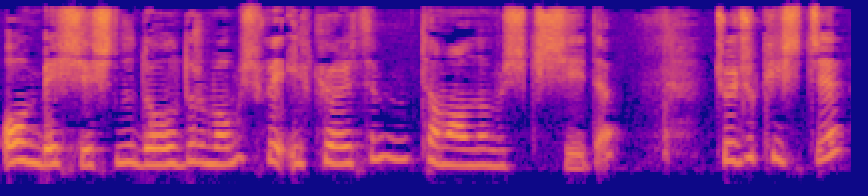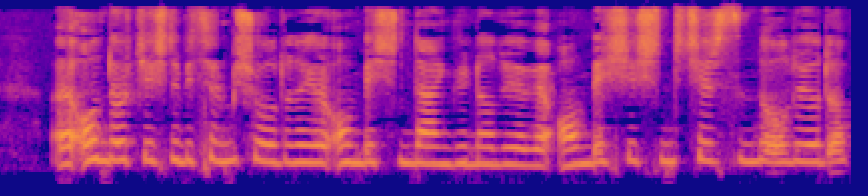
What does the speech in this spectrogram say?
15 yaşını doldurmamış ve ilk öğretim tamamlamış kişiydi. Çocuk işçi 14 e, yaşını bitirmiş olduğuna göre 15'inden gün alıyor ve 15 yaşın içerisinde oluyordu.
